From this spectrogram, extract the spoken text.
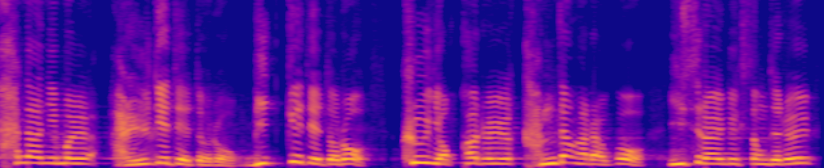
하나님을 알게 되도록 믿게 되도록 그 역할을 감당하라고 이스라엘 백성들을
